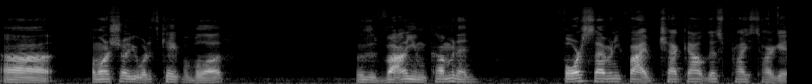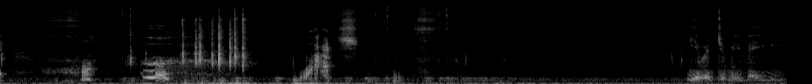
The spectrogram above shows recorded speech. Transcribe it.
Uh, I want to show you what it's capable of. This is volume coming in. 475 Check out this price target. Oh, oh. Watch this. Give it to me, baby.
